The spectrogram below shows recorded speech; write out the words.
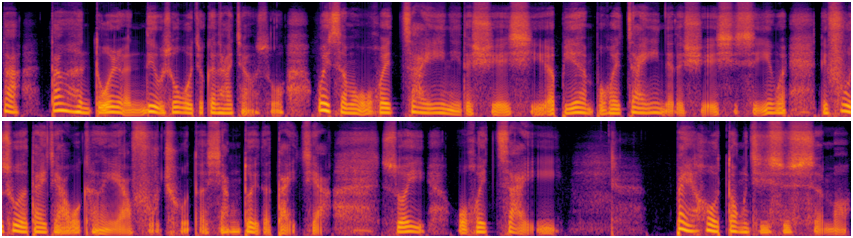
那当很多人，例如说，我就跟他讲说，为什么我会在意你的学习，而别人不会在意你的学习？是因为你付出的代价，我可能也要付出的相对的代价，所以我会在意背后动机是什么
